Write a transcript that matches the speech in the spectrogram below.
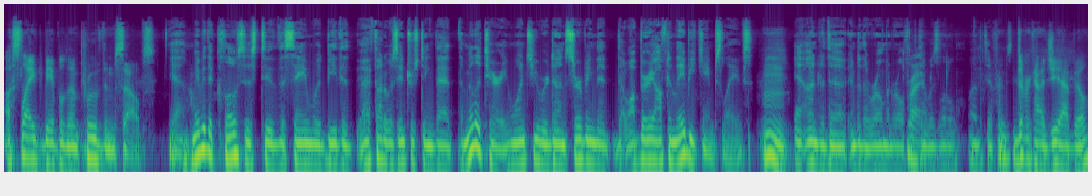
a slave to be able to improve themselves. Yeah, maybe the closest to the same would be that I thought it was interesting that the military, once you were done serving, that, that well, very often they became slaves yeah, under the under the Roman rule. Right. that was a little uh, different. Different kind of GI Bill.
